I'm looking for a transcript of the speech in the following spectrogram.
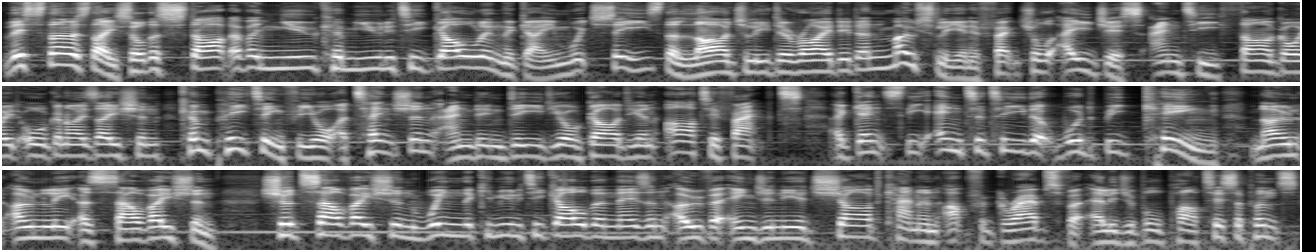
This Thursday saw the start of a new community goal in the game which sees the largely derided and mostly ineffectual Aegis anti-Thargoid organisation competing for your attention and indeed your Guardian artefacts against the entity that would be king known only as Salvation. Should Salvation win the community goal then there's an over engineered shard cannon up for grabs for eligible participants.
